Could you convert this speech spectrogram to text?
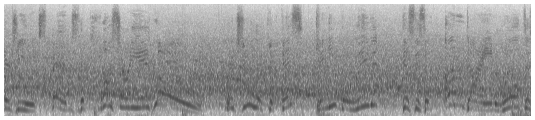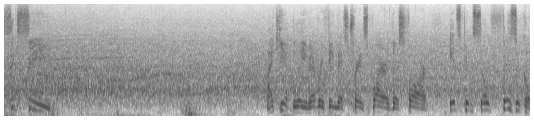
energy he expends, the closer he is. Whoa! Would you look at this? Can you believe it? This is an undying will to succeed. I can't believe everything that's transpired thus far. It's been so physical.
